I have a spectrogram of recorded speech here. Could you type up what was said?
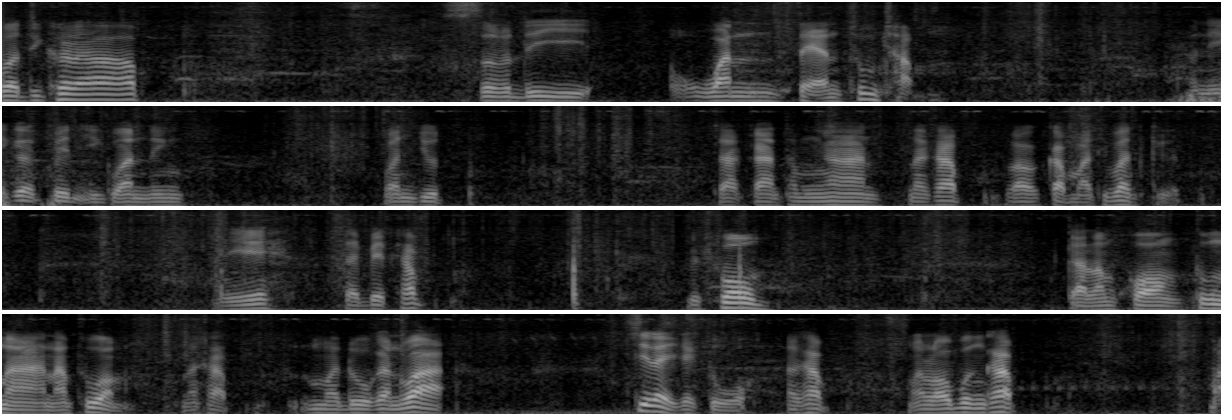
วัสดีครับ สวัสดีวันแสนชุ่มฉ่ำวันนี้ก็เป็นอีกวันหนึ่งวันหยุดจากการทำงานนะครับ เรากลับมาที่บ้านเกิดอันนี้ใส่เบ็ดครับ เบ็ดโฟมกับลำคลองทุ่งนาน้ำท่วมนะครับ มาดูกันว่าที่ไหนจากตัวนะครับ มารอเบิ้งครับไป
